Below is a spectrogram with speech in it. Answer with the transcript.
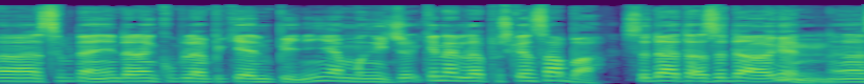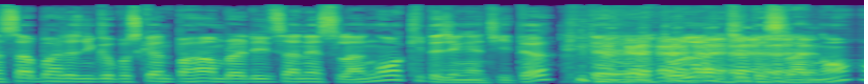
uh, sebenarnya dalam kumpulan PKNP ni yang mengejutkan adalah pasukan Sabah. Sedar tak sedar kan? Hmm. Uh, Sabah dan juga pasukan Pahang berada di sana Selangor. Kita jangan cerita. Kita tolak cerita Selangor.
